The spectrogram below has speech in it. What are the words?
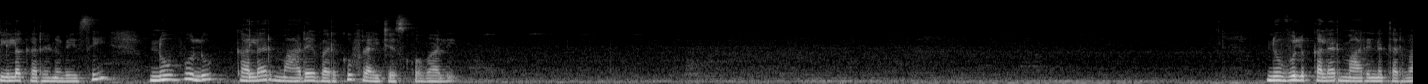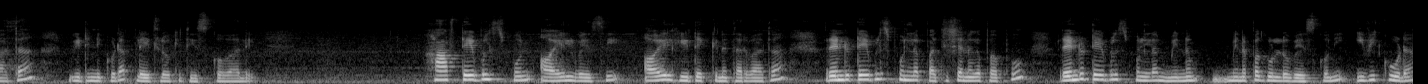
జీలకర్రను వేసి నువ్వులు కలర్ మారే వరకు ఫ్రై చేసుకోవాలి. నువ్వులు కలర్ మారిన తర్వాత వీటిని కూడా ప్లేట్లోకి తీసుకోవాలి. హాఫ్ టేబుల్ స్పూన్ ఆయిల్ వేసి ఆయిల్ హీట్ ఎక్కిన తర్వాత రెండు టేబుల్ స్పూన్ల పచ్చిశనగపప్పు రెండు టేబుల్ స్పూన్ల మిన మినపగుళ్ళు వేసుకొని ఇవి కూడా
